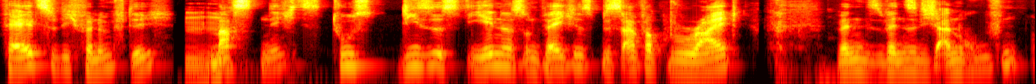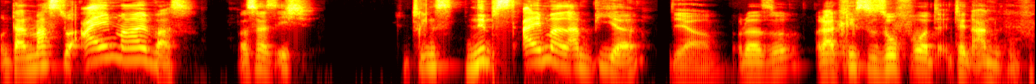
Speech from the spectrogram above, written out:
verhältst du dich vernünftig, mhm. machst nichts, tust dieses, jenes und welches, bist einfach bereit, wenn, wenn sie dich anrufen. Und dann machst du einmal was. Was heißt ich, du trinkst, nippst einmal am Bier. Ja. Oder so. Oder kriegst du sofort den Anruf.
